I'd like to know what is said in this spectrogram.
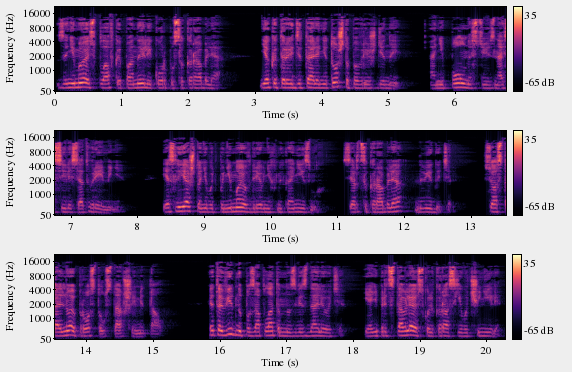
«Занимаюсь плавкой панелей корпуса корабля. Некоторые детали не то что повреждены, они полностью износились от времени. Если я что-нибудь понимаю в древних механизмах, сердце корабля — двигатель. Все остальное — просто уставший металл. Это видно по заплатам на звездолете. Я не представляю, сколько раз его чинили.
